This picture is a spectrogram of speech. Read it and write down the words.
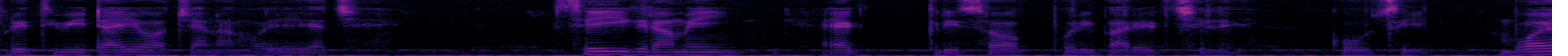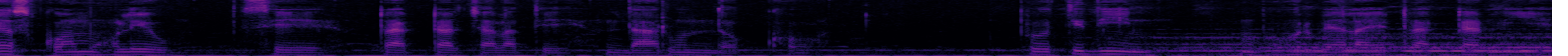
পৃথিবীটাই অচেনা হয়ে গেছে। সেই গ্রামেই এক কৃষক পরিবারের ছেলে কৌশিক। বয়স কম হলেও সে ট্রাক্টর চালাতে দারুণ দক্ষ। প্রতিদিন ভোরবেলায় ট্রাক্টর নিয়ে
